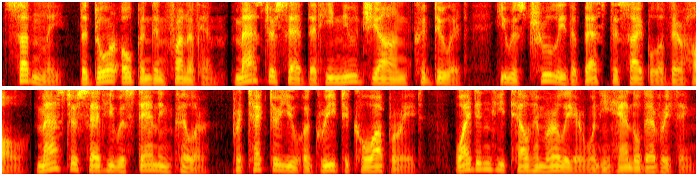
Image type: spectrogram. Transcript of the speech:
Suddenly, the door opened in front of him. Master said that he knew Jiang could do it, he was truly the best disciple of their hall. Master said he was standing pillar, Protector you agreed to cooperate, why didn't he tell him earlier when he handled everything?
